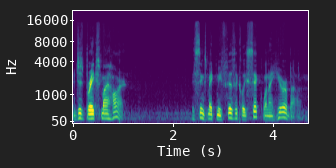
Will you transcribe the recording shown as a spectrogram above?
It just breaks my heart. These things make me physically sick when I hear about them.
